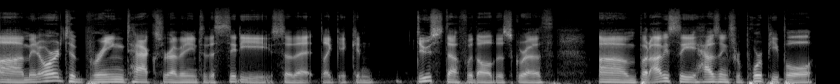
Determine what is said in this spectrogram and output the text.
Um, in order to bring tax revenue to the city so that like it can do stuff with all this growth. Um, but obviously, housing for poor people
